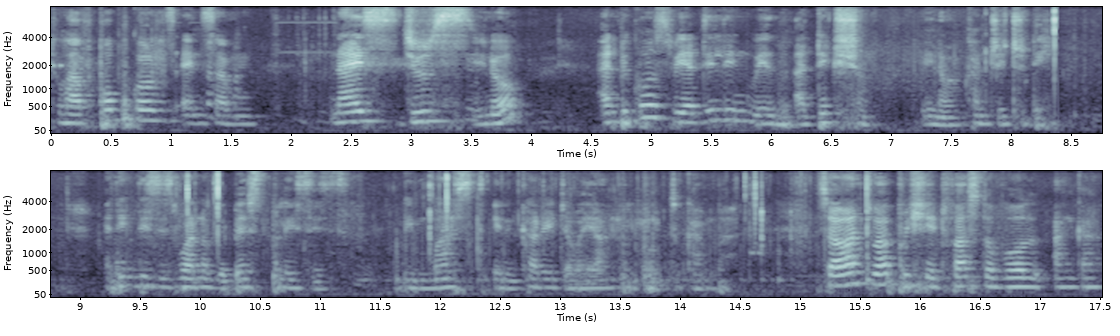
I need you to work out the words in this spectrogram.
to have popcorns and some nice juice, you know. And because we are dealing with addiction in our country today, I think this is one of the best places we must encourage our young people to come back. So I want to appreciate, first of all, Anga,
